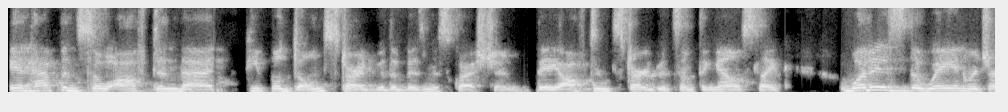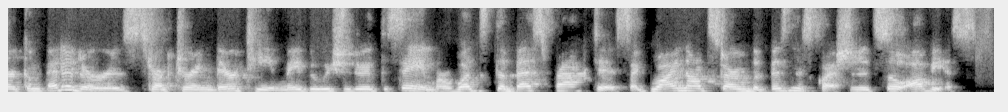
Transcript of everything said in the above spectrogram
it happens so often that people don't start with a business question? They often start with something else like what is the way in which our competitor is structuring their team maybe we should do it the same or what's the best practice like why not start with a business question it's so obvious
